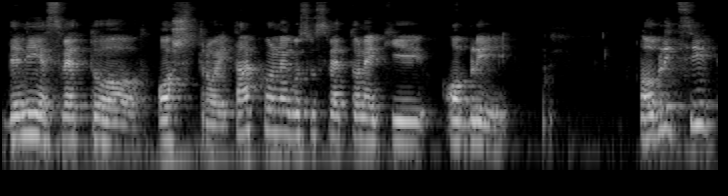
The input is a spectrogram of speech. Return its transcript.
gde nije sve to oštro i tako, nego su sve to neki obli, oblici,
